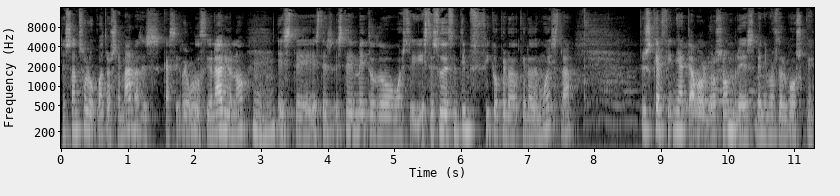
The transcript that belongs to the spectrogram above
en tan solo cuatro semanas, es casi revolucionario, ¿no? este, este, este método y este, este estudio científico que lo, que lo demuestra. Pero es que al fin y al cabo los hombres venimos del bosque.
